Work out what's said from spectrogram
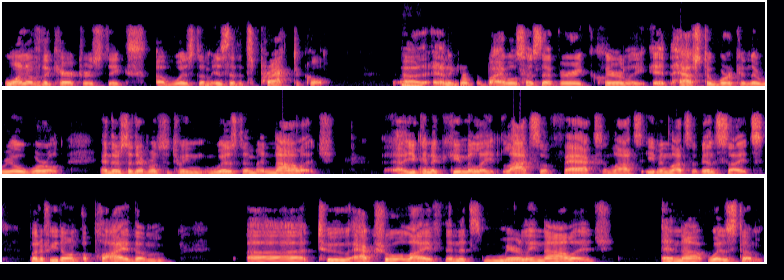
One of the characteristics of wisdom is that it's practical. Uh, and again, the Bible says that very clearly. It has to work in the real world. And there's a difference between wisdom and knowledge. Uh, you can accumulate lots of facts and lots, even lots of insights, but if you don't apply them uh, to actual life, then it's merely knowledge and not wisdom.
